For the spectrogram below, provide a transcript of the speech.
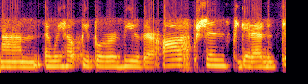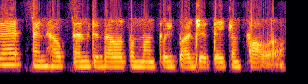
Um, and we help people review their options to get out of debt and help them develop a monthly budget they can follow.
